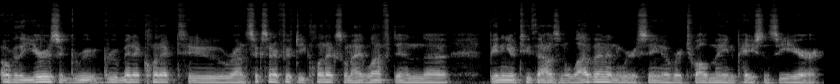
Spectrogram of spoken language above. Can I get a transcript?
over the years, it grew, grew MinuteClinic to around 650 clinics when I left in the beginning of 2011, and we were seeing over 12 million patients a year.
